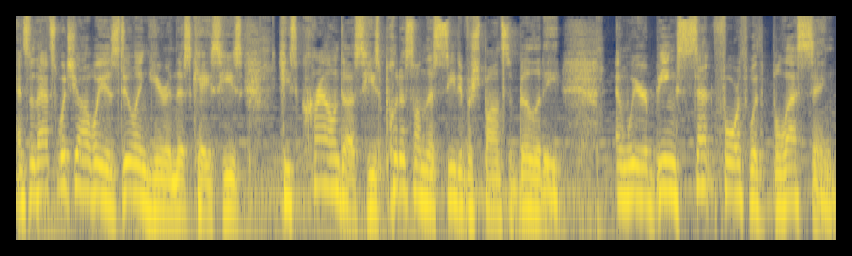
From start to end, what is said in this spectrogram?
And so that's what Yahweh is doing here in this case. He's he's crowned us. He's put us on this seat of responsibility, and we are being sent forth with blessing.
